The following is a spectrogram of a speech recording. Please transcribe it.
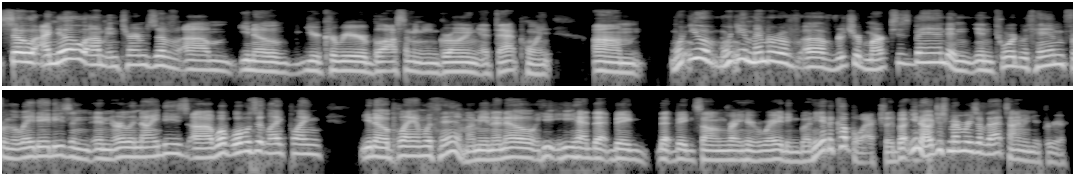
so I know, um, in terms of, um, you know, your career blossoming and growing at that point, um, weren't you a, weren't you a member of, of Richard Marx's band and, and toured with him from the late 80s and, and early 90s? Uh, what what was it like playing you know playing with him? I mean, I know he he had that big that big song right here waiting, but he had a couple actually. But you know, just memories of that time in your career.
